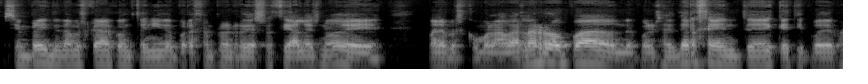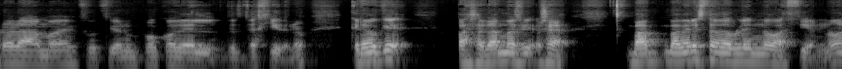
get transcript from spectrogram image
siempre intentamos crear contenido, por ejemplo, en redes sociales, ¿no? De, vale, pues cómo lavar la ropa, dónde pones el detergente, qué tipo de programa, en función un poco del, tejido, ¿no? Creo que pasará más bien, o sea, va, a haber esta doble innovación, ¿no?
